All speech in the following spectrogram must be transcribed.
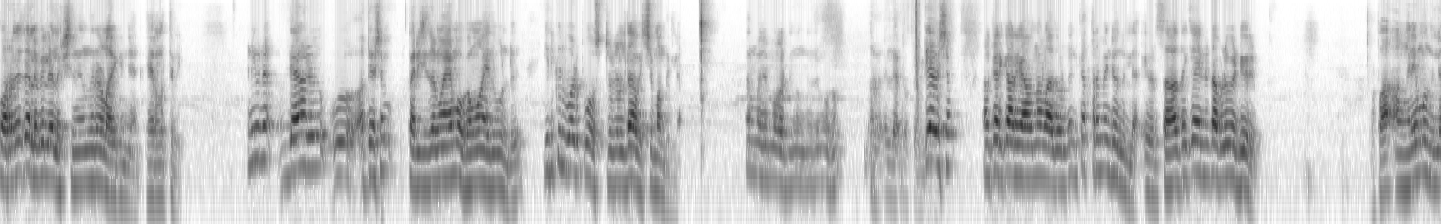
കുറഞ്ഞ ചെലവിൽ ഇലക്ഷൻ നിന്ന ഒരാളായിരിക്കും ഞാൻ കേരളത്തിൽ എനിക്ക് പിന്നെ ഞാനൊരു അത്യാവശ്യം പരിചിതമായ മുഖമായതുകൊണ്ട് എനിക്കൊരുപാട് പോസ്റ്ററുകളുടെ ആവശ്യം വന്നില്ല. നിന്നൊരു മുഖം. അത്യാവശ്യം ആൾക്കാർക്ക് അറിയാവുന്ന ആളായതുകൊണ്ട് എനിക്ക് അത്ര വേണ്ടി ഒന്നുമില്ല ഇവർ അതിന് ഡബിൾ വേണ്ടി വരും. അപ്പം അങ്ങനെയും വന്നില്ല.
